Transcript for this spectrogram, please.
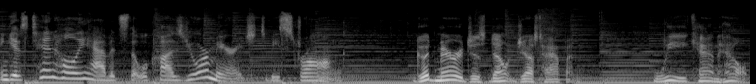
and gives 10 holy habits that will cause your marriage to be strong. Good marriages don't just happen. We can help.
